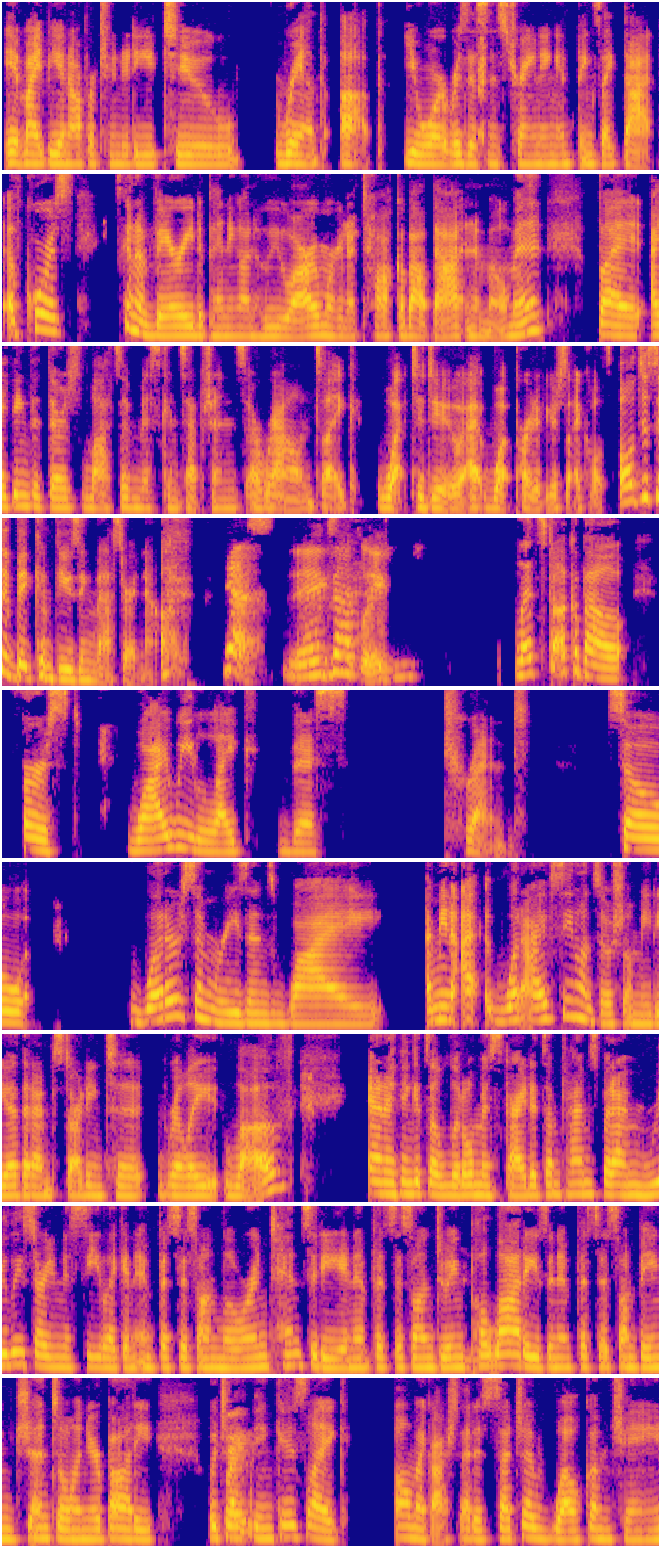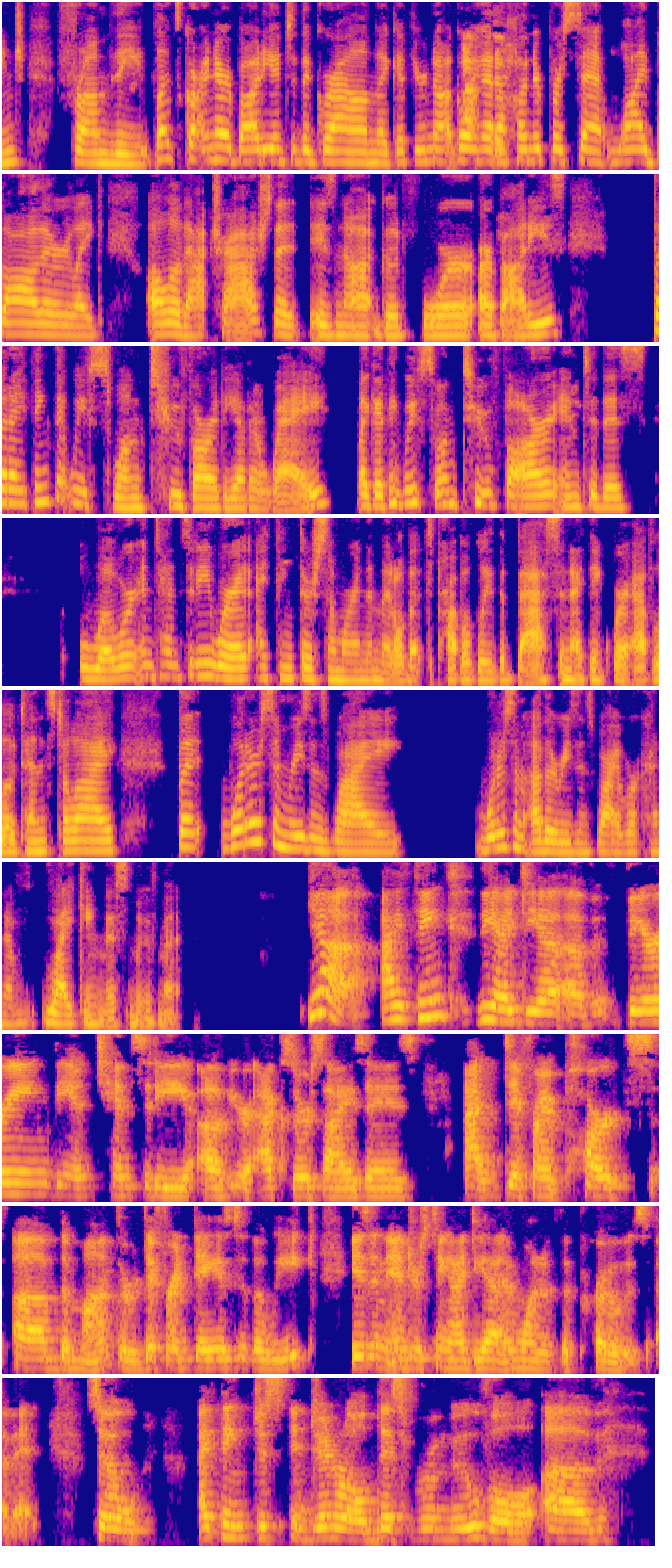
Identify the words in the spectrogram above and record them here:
it might be an opportunity to ramp up your resistance training and things like that. Of course, it's going to vary depending on who you are. And we're going to talk about that in a moment. But I think that there's lots of misconceptions around like what to do at what part of your cycle. It's all just a big confusing mess right now. Yes, exactly. Let's talk about first why we like this trend. So, what are some reasons why I mean, I, what I've seen on social media that I'm starting to really love, and I think it's a little misguided sometimes, but I'm really starting to see like an emphasis on lower intensity, an emphasis on doing mm-hmm. Pilates, an emphasis on being gentle on your body, which right. I think is like, oh my gosh, that is such a welcome change from the let's grind our body into the ground. Like, if you're not going at 100%, why bother? Like, all of that trash that is not good for our bodies. But I think that we've swung too far the other way like I think we've swung too far into this lower intensity where I think there's somewhere in the middle that's probably the best. And I think where Evlo tends to lie. But what are some reasons why, what are some other reasons why we're kind of liking this movement? Yeah, I think the idea of varying the intensity of your exercises at different parts of the month or different days of the week is an interesting idea and one of the pros of it. So I think just in general, this removal of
